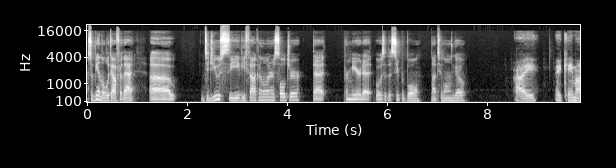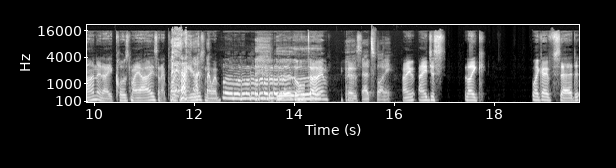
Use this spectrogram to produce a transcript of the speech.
so be on the lookout for that. Uh, did you see the Falcon and the Winter Soldier that premiered at what was it the Super Bowl not too long ago? I it came on and I closed my eyes and I plugged my ears and I went blah, blah, blah, the whole time because that's funny. I I just like like I've said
